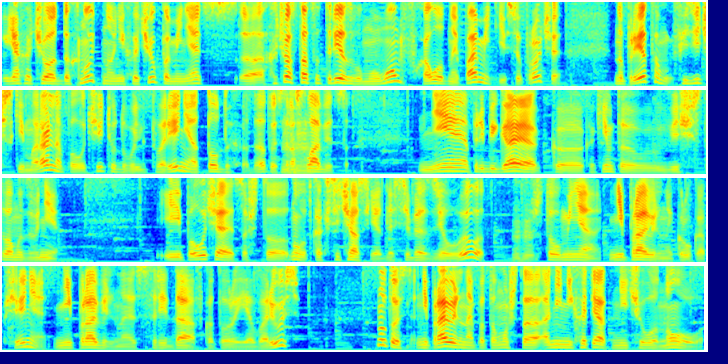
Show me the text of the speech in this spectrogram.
я хочу отдохнуть, но не хочу поменять, э, хочу остаться трезвым умом, в холодной памяти и все прочее, но при этом физически и морально получить удовлетворение от отдыха, да, то есть Мгм. расслабиться, не прибегая к каким-то веществам извне. И получается, что, ну вот как сейчас я для себя сделал вывод, Мгм. что у меня неправильный круг общения, неправильная среда, в которой я варюсь. Ну, то есть неправильная, потому что они не хотят ничего нового.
